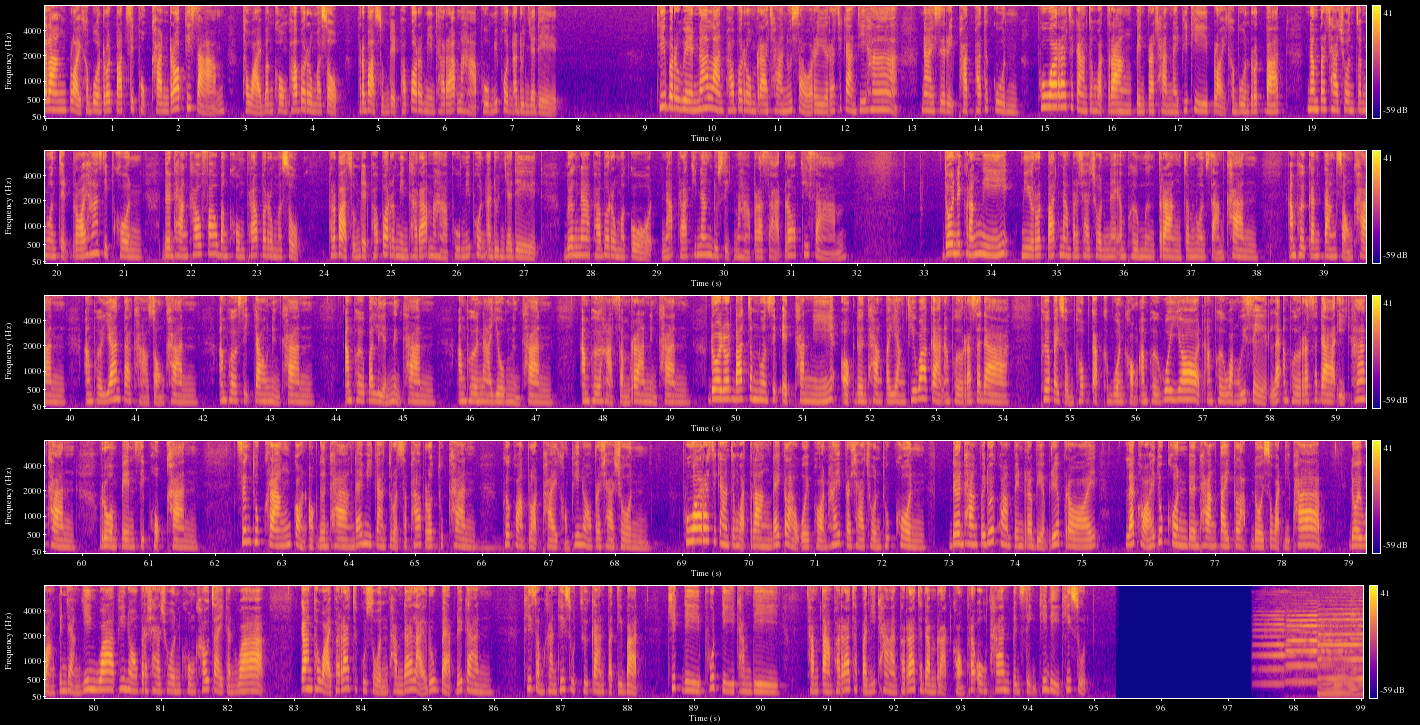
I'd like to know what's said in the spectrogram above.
ตรังปล่อยขบวนรถบัส 16 คันรอบที่ 3 ถวายบังคมพระบรมศพ พระบาทสมเด็จพระปรมินทรมหาภูมิพลอดุลยเดช ที่บริเวณหน้าลานพระบรมราชานุสาวรีย์รัชกาลที่ 5 นายสิริพัฒน์พัทกุล ผู้ว่าราชการจังหวัดตรังเป็นประธานในพิธีปล่อยขบวนรถบัสนำประชาชนจำนวน 750 คน เดินทางเข้าเฝ้าบังคมพระบรมศพ พระบาทสมเด็จพระปรมินทรมหาภูมิพลอดุลยเดช เบื้องหน้าพระบรมโกศ ณ พระที่นั่งดุสิตมหาปราสาทรอบที่ 3โดยในครั้งนี้มีรถบัสนำประชาชนในอำเภอเมืองตรังจำนวน 3 คัน อำเภอกันตังสองคัน อำเภอย่านตาขาวสองคัน อำเภอสิเกาหนึ่งคัน อำเภอปะเหลียนหนึ่งคัน อำเภอนายงหนึ่งคัน อำเภอหาดสำราญหนึ่งคัน โดยรถบัสจำนวน 11 คันนี้ออกเดินทางไปยังที่ว่าการอำเภอรัศดา เพื่อไปสมทบกับขบวนของอำเภอห้วยยอด อำเภอวังวิเศษ และอำเภอรัศดาอีก 5 คัน รวมเป็น 16 คันซึ่งทุกครั้งก่อนออกเดินทางได้มีการตรวจสภาพรถทุกคัน พื่อความปลอดภัยของพี่น้องประชาชน ผู้ว่าราชการจังหวัดตรังได้กล่าวอวยพรให้ประชาชนทุกคน เดินทางไปด้วยความเป็นระเบียบเรียบร้อย และขอให้ทุกคนเดินทางไปกลับโดยสวัสดิภาพ โดยหวังเป็นอย่างยิ่งว่าพี่น้องประชาชนคงเข้าใจกันว่า การถวายพระราชกุศลทำได้หลายรูปแบบด้วยกัน ที่สำคัญที่สุดคือการปฏิบัติ คิดดีพูดดีทำดีทำตามพระราชปณิธานพระราชดำรัสของพระองค์ท่านเป็นสิ่งที่ดีที่สุด Música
